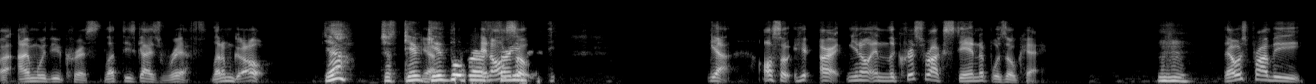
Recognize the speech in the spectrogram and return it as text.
I'm with you, Chris. Let these guys riff. Let them go. Yeah, just give yeah. give Bill Burr and 30 also, minutes. Yeah. Also, here, all right, you know, and the Chris Rock stand up was okay. Mm-hmm. That was probably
